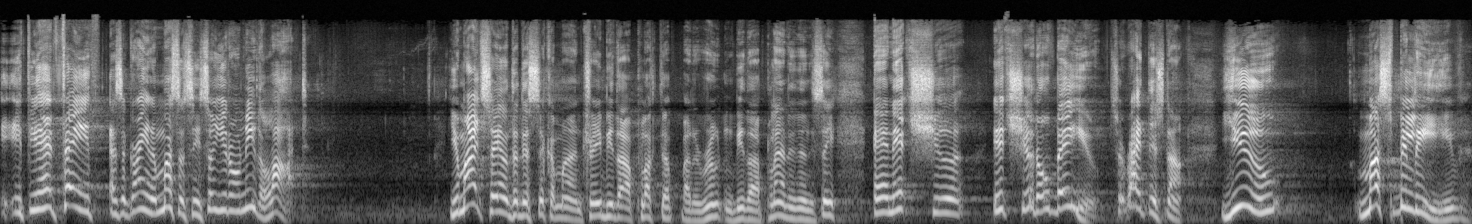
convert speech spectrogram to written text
If you had faith as a grain of mustard seed, so you don't need a lot. You might say unto this sycamore tree, Be thou plucked up by the root and be thou planted in the sea, and it should, it should obey you. So write this down. You must believe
